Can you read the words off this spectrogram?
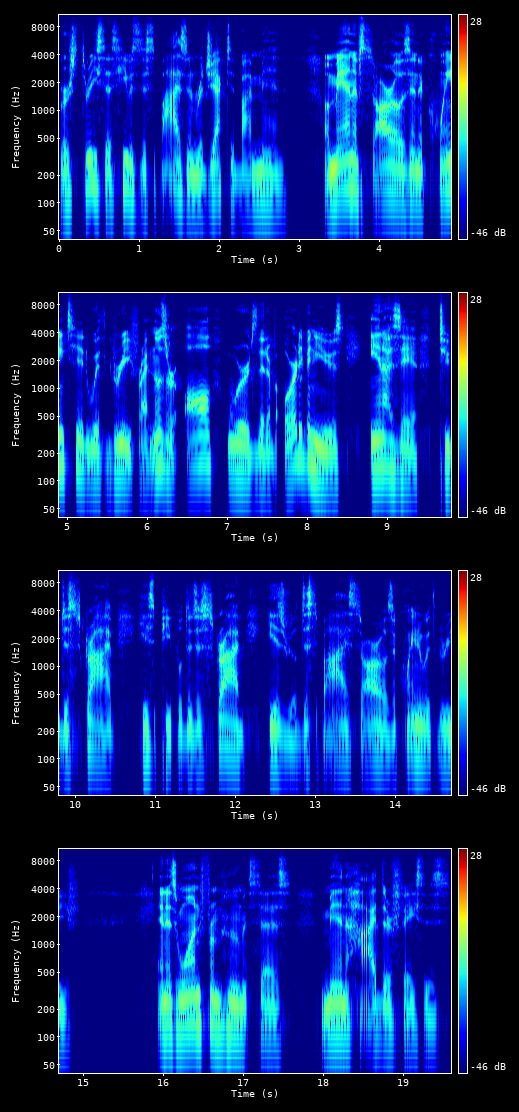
Verse 3 says, He was despised and rejected by men a man of sorrows and acquainted with grief, right? And those are all words that have already been used in Isaiah to describe his people, to describe Israel. Despised, sorrows, acquainted with grief. And as one from whom it says, men hide their faces,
